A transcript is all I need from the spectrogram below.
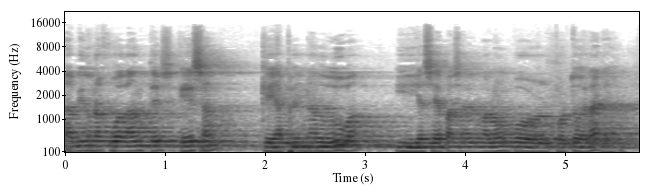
ha habido una jugada antes que esa, que ha peinado Duba y ya se ha pasado el balón por, por todo el área.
